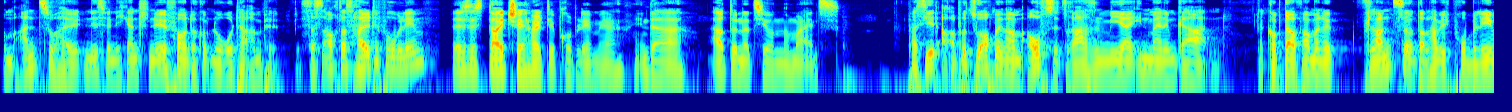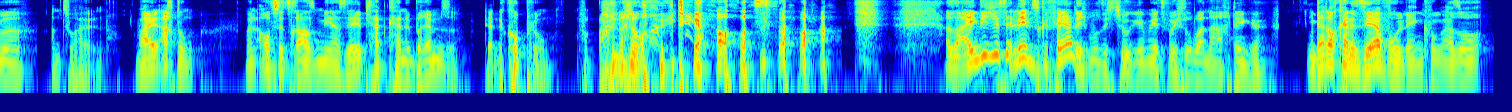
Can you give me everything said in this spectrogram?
um anzuhalten, ist, wenn ich ganz schnell fahre und da kommt eine rote Ampel. Ist das auch das Halteproblem? Das ist das deutsche Halteproblem, ja, in der Autonation Nummer eins. Passiert ab und zu auch mit meinem Aufsitzrasenmäher in meinem Garten. Da kommt da auf einmal eine Pflanze und dann habe ich Probleme anzuhalten. Weil, Achtung, mein Aufsitzrasenmäher selbst hat keine Bremse. Der hat eine Kupplung. Und dann rollt der aus. also eigentlich ist er lebensgefährlich, muss ich zugeben, jetzt wo ich drüber nachdenke. Und der hat auch keine Servolenkung, also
